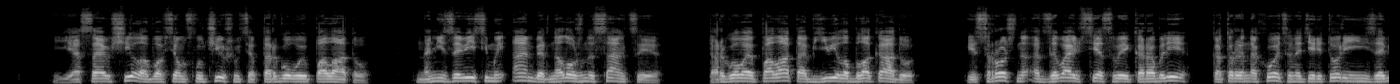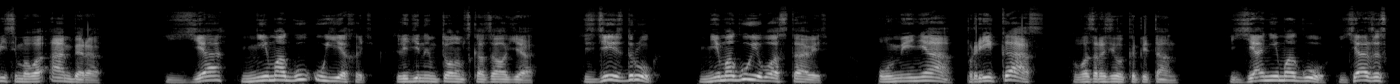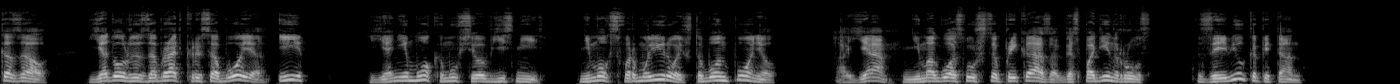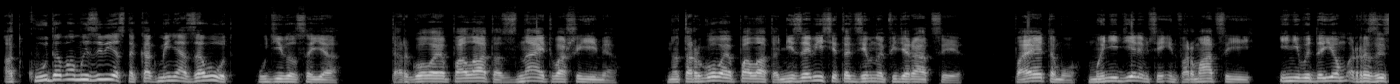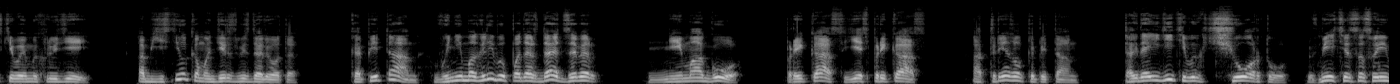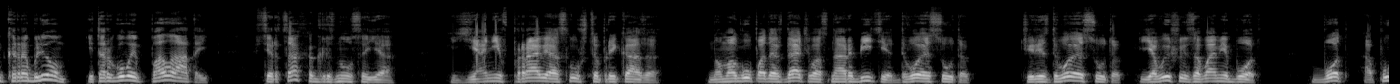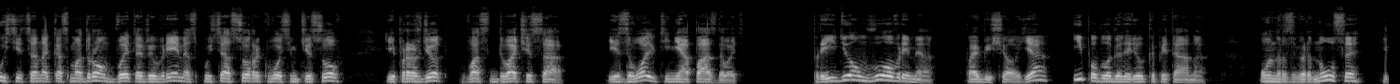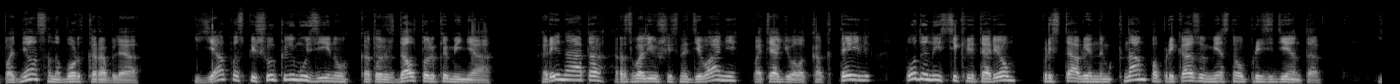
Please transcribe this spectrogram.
«Я сообщил обо всем случившемся в торговую палату. На независимый Амбер наложены санкции. Торговая палата объявила блокаду и срочно отзывают все свои корабли, которые находятся на территории независимого Амбера. «Я не могу уехать», — ледяным тоном сказал я. «Здесь друг. Не могу его оставить». «У меня приказ», — возразил капитан. «Я не могу, я же сказал. Я должен забрать крысобоя и...» Я не мог ему все объяснить, не мог сформулировать, чтобы он понял. «А я не могу ослушаться приказа, господин Рус», заявил капитан. «Откуда вам известно, как меня зовут?» – удивился я. «Торговая палата знает ваше имя, но торговая палата не зависит от земной федерации, поэтому мы не делимся информацией и не выдаем разыскиваемых людей», – объяснил командир звездолета. «Капитан, вы не могли бы подождать завер...» «Не могу. Приказ есть приказ», – отрезал капитан. Тогда идите вы к черту, вместе со своим кораблем и торговой палатой. В сердцах огрызнулся я. Я не вправе ослушаться приказа, но могу подождать вас на орбите двое суток. Через двое суток я вышлю за вами бот. Бот опустится на космодром в это же время спустя 48 часов и прождет вас два часа. Извольте не опаздывать. Придем вовремя, пообещал я и поблагодарил капитана. Он развернулся и поднялся на борт корабля. Я поспешил к лимузину, который ждал только меня. Рената, развалившись на диване, потягивала коктейль, поданный секретарем, представленным к нам по приказу местного президента.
